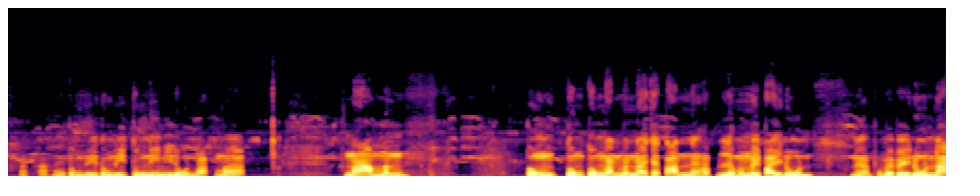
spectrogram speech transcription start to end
ๆในตรงนี้ตรงนี้ตรงนี้นี่โดนหนักมาก น้ำมัน ตรงตรงตรงนั้นมันน่าจะตันนะครับ แล้วมันไม่ไปนู่นนะผมไม่ไปนู่นน้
